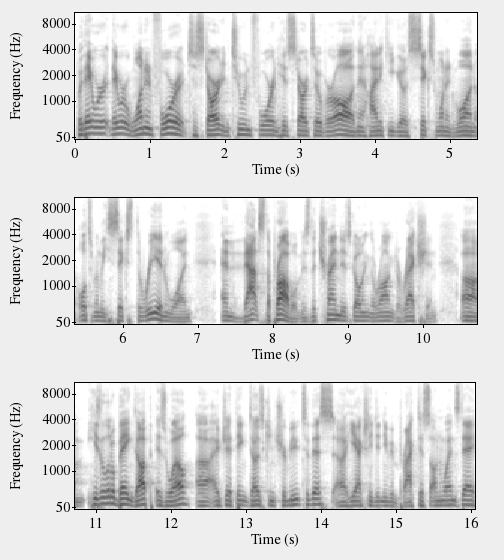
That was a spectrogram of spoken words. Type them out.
But they were they were one and four to start, and two and four in his starts overall. And then Heinicke goes six one and one, ultimately six three and one and that's the problem is the trend is going the wrong direction. Um, he's a little banged up as well uh, which i think does contribute to this. Uh, he actually didn't even practice on wednesday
